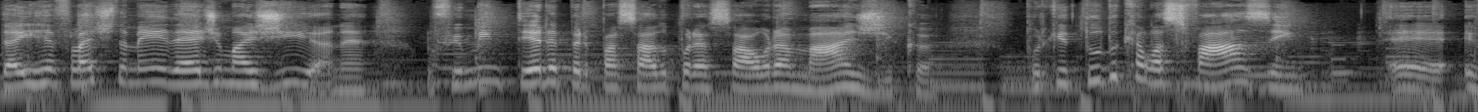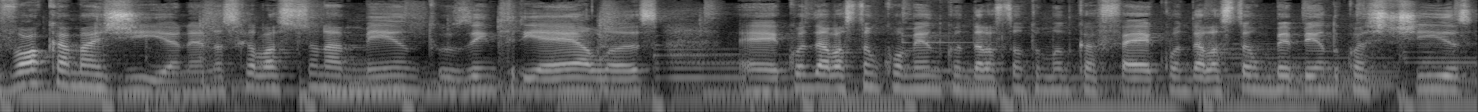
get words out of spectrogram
daí reflete também a ideia de magia, né? O filme inteiro é perpassado por essa aura mágica, porque tudo que elas fazem é, evoca magia, né? Nos relacionamentos entre elas, é, quando elas estão comendo, quando elas estão tomando café, quando elas estão bebendo com as tias.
